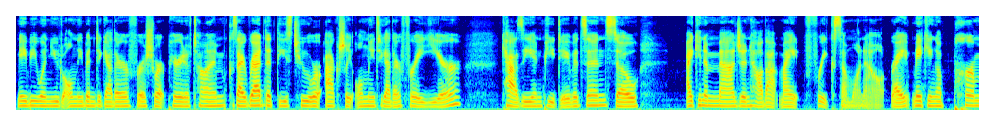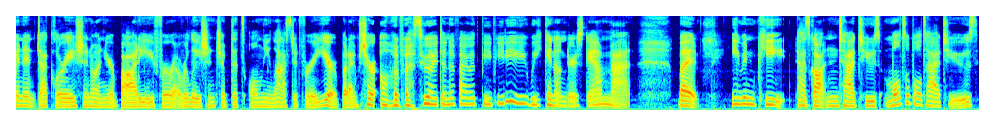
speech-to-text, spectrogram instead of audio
Maybe when you'd only been together for a short period of time. Because I read that these two were actually only together for a year, Cazzie and Pete Davidson. So I can imagine how that might freak someone out, right? Making a permanent declaration on your body for a relationship that's only lasted for a year. But I'm sure all of us who identify with BPD, we can understand that. But even Pete has gotten tattoos, multiple tattoos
